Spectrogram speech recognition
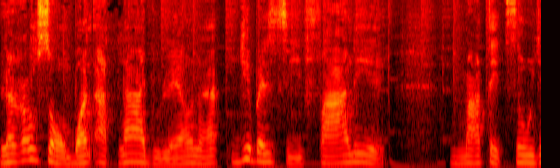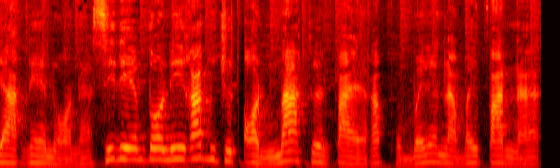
เราต้องส่งบอลอัดหน้าอยู่แล้วนะยิ่งเป็นสีฟ้านี่มาติดสู้ยากแน่นอนนะ CDM ตัวนี้ครับมีจุดอ่อนมากเกินไปนะครับ ผมไม่แนะนำให้ปั้นนะ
